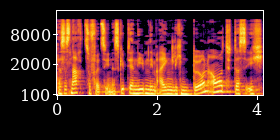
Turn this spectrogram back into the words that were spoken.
das ist nachzuvollziehen. Es gibt ja neben dem eigentlichen Burnout, dass ich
